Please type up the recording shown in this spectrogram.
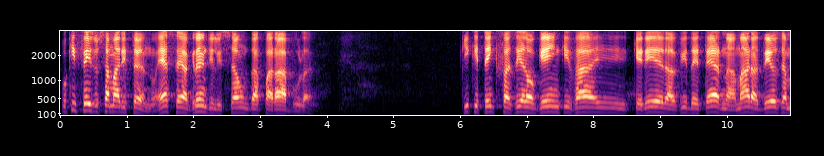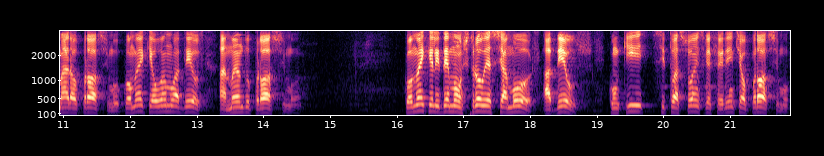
O que fez o samaritano? Essa é a grande lição da parábola. Que, que tem que fazer alguém que vai querer a vida eterna, amar a Deus e amar ao próximo? Como é que eu amo a Deus? Amando o próximo. Como é que ele demonstrou esse amor a Deus? Com que situações referente ao próximo?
